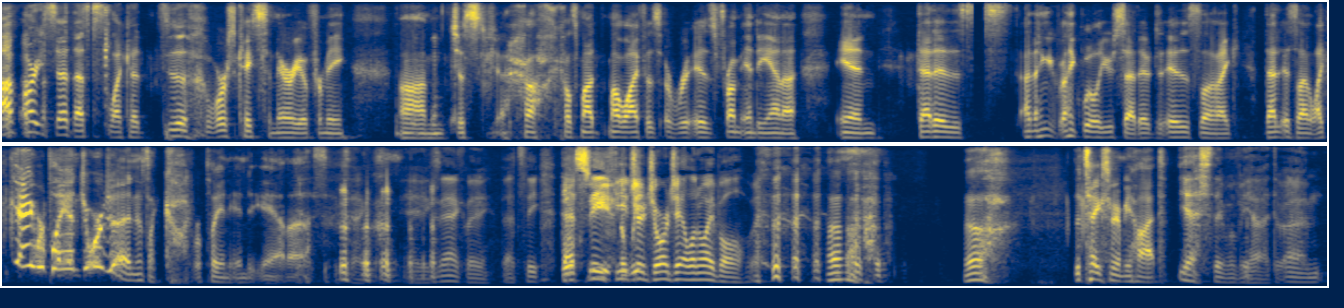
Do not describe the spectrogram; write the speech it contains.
I've already said that's like a ugh, worst case scenario for me. Um, just because my my wife is is from Indiana, and that is. I think I think Will you said it is like that is uh, like yay we're playing Georgia and it's like God we're playing Indiana Yes, exactly. exactly. That's the that's see. the future We- Georgia Illinois Bowl. Ugh. Ugh. the takes are gonna be hot yes, they will be hot. Um,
